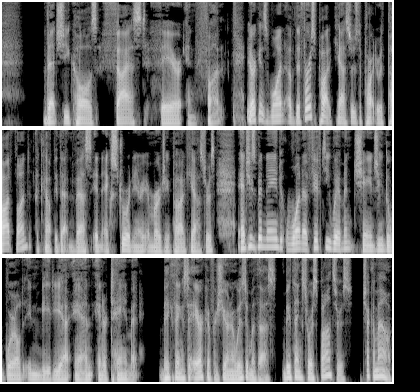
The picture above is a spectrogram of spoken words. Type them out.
that she calls fast, fair, and fun. Erica is one of the first podcasters to partner with Podfund, a company that invests in extraordinary emerging podcasters, and she's been named one of 50 women changing the world in media and entertainment. Big thanks to Erica for sharing her wisdom with us. Big thanks to our sponsors. Check them out.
